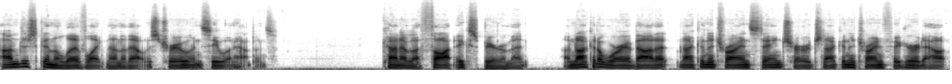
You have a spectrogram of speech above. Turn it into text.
I'm just going to live like none of that was true and see what happens. Kind of a thought experiment. I'm not going to worry about it. Not going to try and stay in church. Not going to try and figure it out.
